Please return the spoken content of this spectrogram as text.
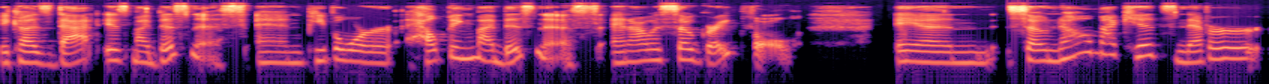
because that is my business and people were helping my business. And I was so grateful. And so, no, my kids never,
